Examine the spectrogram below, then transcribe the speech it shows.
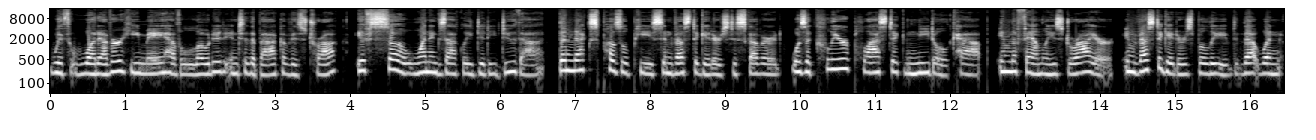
with whatever he may have loaded into the back of his truck? If so, when exactly did he do that? The next puzzle piece investigators discovered was a clear plastic needle cap in the family's dryer. Investigators believed that when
